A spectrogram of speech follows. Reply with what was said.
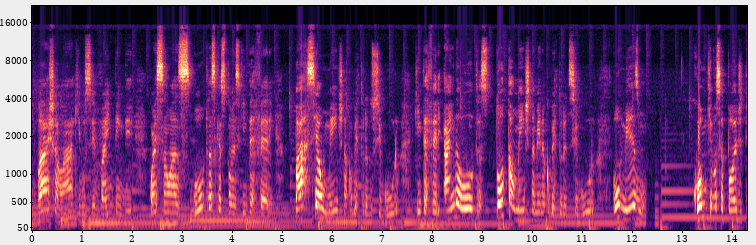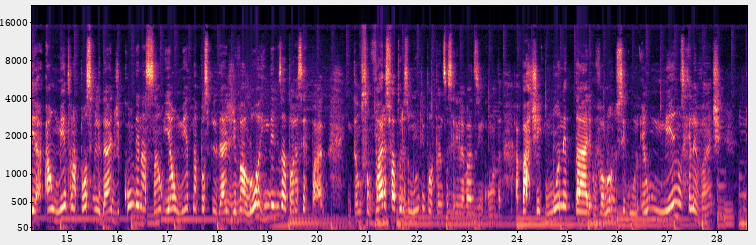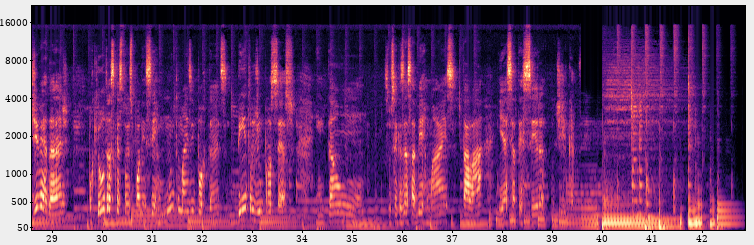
Baixa lá que você vai entender quais são as outras questões que interferem parcialmente na cobertura do seguro, que interfere ainda outras totalmente também na cobertura de seguro, ou mesmo como que você pode ter aumento na possibilidade de condenação e aumento na possibilidade de valor indenizatório a ser pago. Então são vários fatores muito importantes a serem levados em conta. A parte monetária, o valor do seguro é o menos relevante de verdade porque outras questões podem ser muito mais importantes dentro de um processo. Então, se você quiser saber mais, tá lá e essa é a terceira dica.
